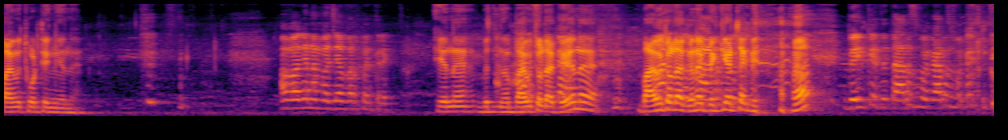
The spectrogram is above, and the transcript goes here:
ಬಾವಿ ತೋಡ್ತೀನಿ ನೀನು. ಅವಾಗ ನಮ್ಮ ಮಜಾ ಬರ್ತೈತ್ರಿ. ಏನು ಬಿದ್ ಬಾವಿ ತೊಡಕ ಏನು? ಬಾವಿ ತೊಡಕ್ಕೆ ಬೆಂಕಿ ಹಚ್ಚಕ್ಕೆ ಬೆಂಕಿ ಹತ್ತಿ ಆರಿಸ್ಬೇಕು ಆರಿಸ್ಬೇಕು ಅಂತ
